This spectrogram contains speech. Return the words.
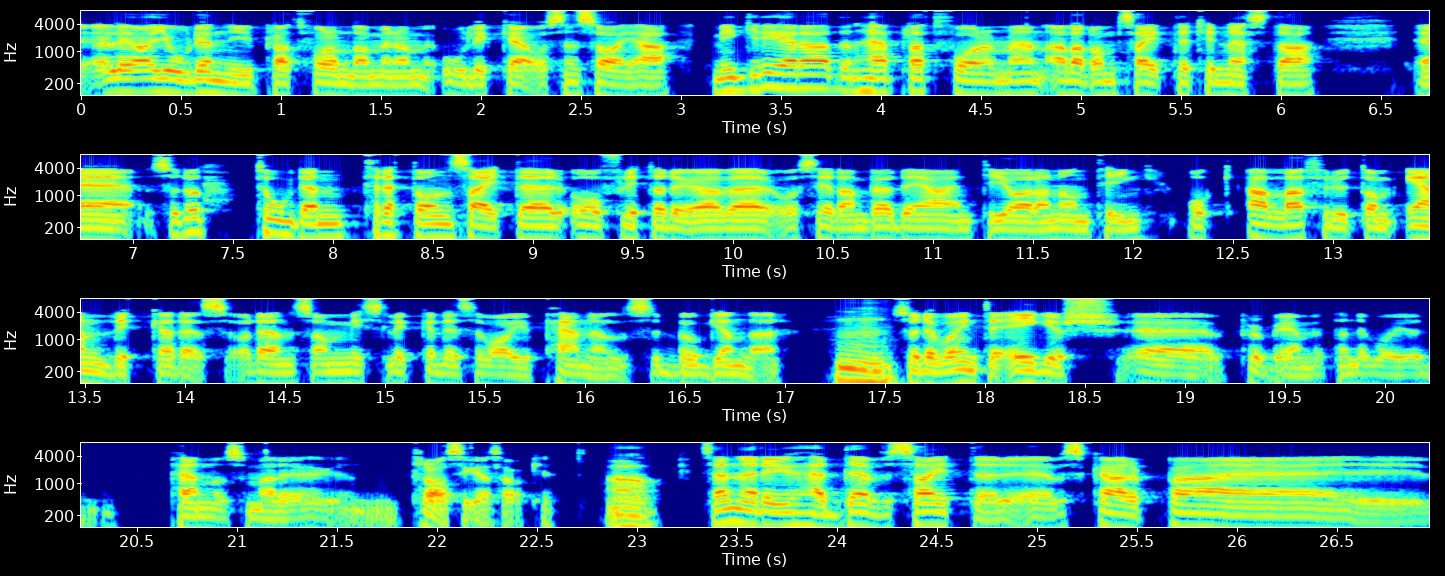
eller jag gjorde en ny plattform då med de olika och sen sa jag migrera den här plattformen, alla de sajter till nästa. Eh, så då tog den 13 sajter och flyttade över och sedan behövde jag inte göra någonting. Och alla förutom en lyckades och den som misslyckades var ju Panels-buggen där. Mm. Så det var inte Agers eh, problem utan det var ju Panels som hade eh, trasiga saker. Ja. Sen är det ju här dev-sajter. Eh, Skarpa eh,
